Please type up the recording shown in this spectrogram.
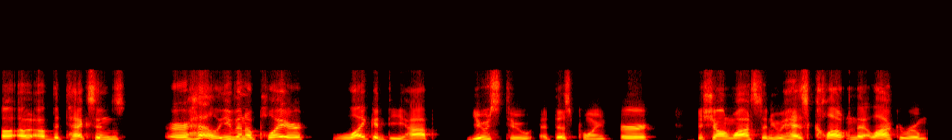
uh, uh, of the Texans, or hell, even a player like a D Hop used to at this point, or Deshaun Watson who has clout in that locker room,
